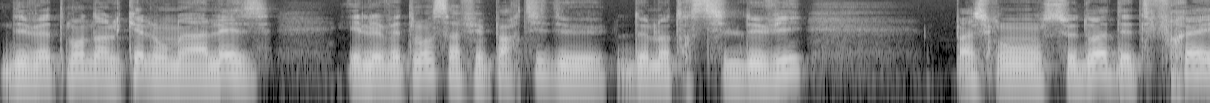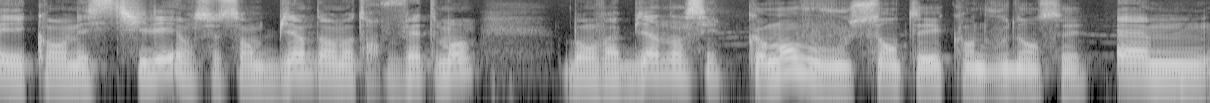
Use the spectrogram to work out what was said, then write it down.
des vêtements dans lesquels on est à l'aise. Et les vêtements, ça fait partie de, de notre style de vie. Parce qu'on se doit d'être frais et quand on est stylé, on se sent bien dans notre vêtement, bon, on va bien danser. Comment vous vous sentez quand vous dansez? Euh,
